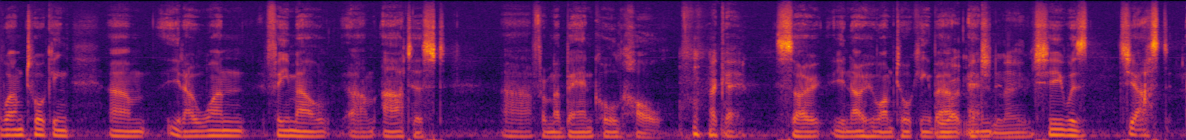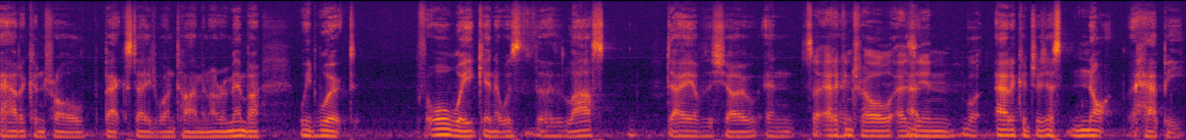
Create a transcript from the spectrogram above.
well, I'm talking, um, you know, one female um, artist uh, from a band called Hole. Okay. So you know who I'm talking about. won't mention and names. She was just out of control backstage one time, and I remember we'd worked all week, and it was the last day of the show, and So out of control, as Out- in what? out of control, just not happy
